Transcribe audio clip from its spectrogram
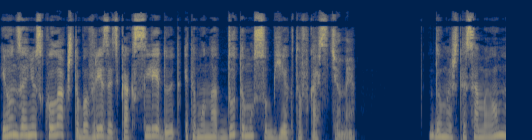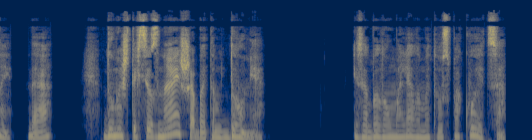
И он занес кулак, чтобы врезать как следует этому надутому субъекту в костюме. Думаешь, ты самый умный, да? Думаешь, ты все знаешь об этом доме?» Изабелла умоляла Мэтта успокоиться,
